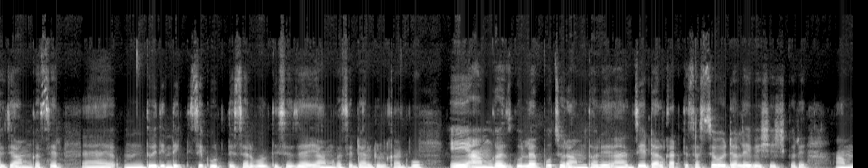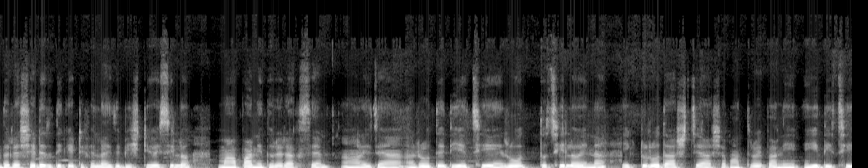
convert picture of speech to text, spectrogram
এই যে আম গাছের দুই দিন দেখতেছি ঘুরতেছে আর বলতেছে যে এই আম গাছের ডাল ডুল কাটবো। এই আম গাছগুলায় প্রচুর আম ধরে আর যে ডাল কাটতে চাচ্ছে ওই ডালেই বিশেষ করে আম ধরে। আর সেটা যদি কেটে ফেলায় যে বৃষ্টি হয়েছিল, মা পানি ধরে রাখছে। আর এই যে রোদে দিয়েছি, রোদ তো ছিলই না, একটু রোদ আসছে, আসা মাত্রই পানি ই দিছি।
